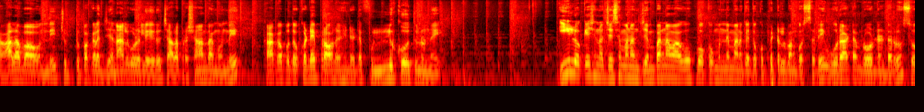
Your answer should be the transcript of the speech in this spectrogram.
చాలా బాగుంది. చుట్టుపక్కల జనాలు కూడా లేరు. చాలా ప్రశాంతంగా ఉంది. కాకపోతే ఒకటే ప్రాబ్లం ఏంటంటే ఫుల్ కోతులు ఉన్నాయి ఈ లొకేషన్ వచ్చేసి మనం జంపన్న వాగు పోకముందే మనకైతే ఒక పెట్రోల్ బంక్ వస్తుంది. ఊరాటం రోడ్ అంటారు. సో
